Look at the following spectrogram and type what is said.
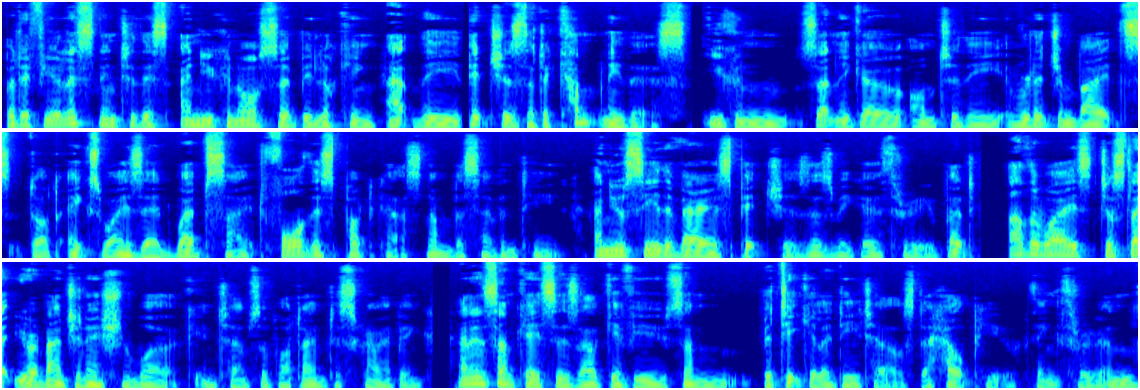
But if you're listening to this and you can also be looking at the pictures that accompany this, you can certainly go onto the religionbites.xyz website for this podcast, number 17, and you'll see the various pictures as we go through. But Otherwise, just let your imagination work in terms of what I'm describing. And in some cases, I'll give you some particular details to help you think through. And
